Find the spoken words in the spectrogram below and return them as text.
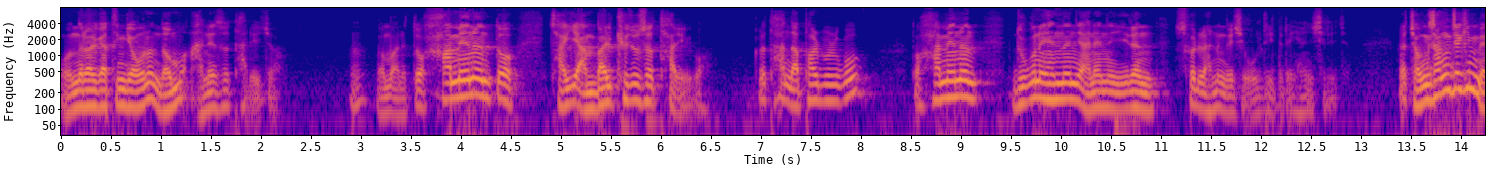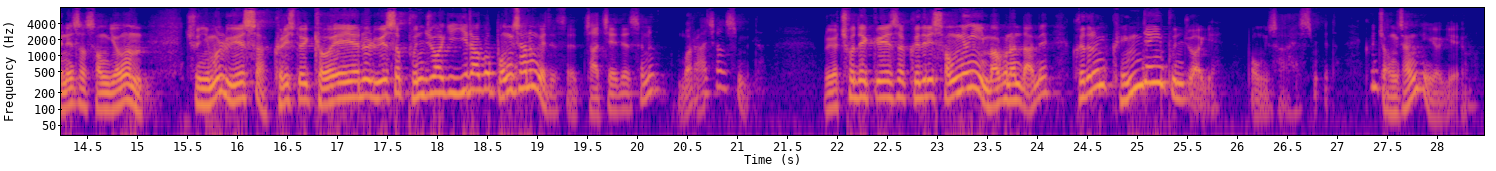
오늘날 같은 경우는 너무 안에서 탈이죠. 너무 안에. 또 하면은 또 자기 안 밝혀줘서 탈이고. 그리고 다 나팔 불고 또 하면은 누구나 했느냐 안 했느냐 이런 소리를 하는 것이 우리들의 현실이죠. 정상적인 면에서 성경은 주님을 위해서 그리스도의 교회를 위해서 분주하게 일하고 봉사하는 것에 자체에 대해서는 뭘 하지 않습니다. 우리가 초대교회에서 그들이 성령이 임하고 난 다음에 그들은 굉장히 분주하게 봉사했습니다. 그건 정상적이에요.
